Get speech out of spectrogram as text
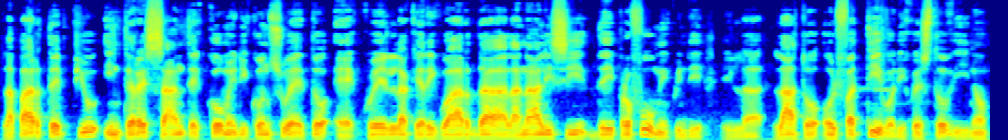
La parte più interessante, come di consueto, è quella che riguarda l'analisi dei profumi, quindi il lato olfattivo di questo vino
